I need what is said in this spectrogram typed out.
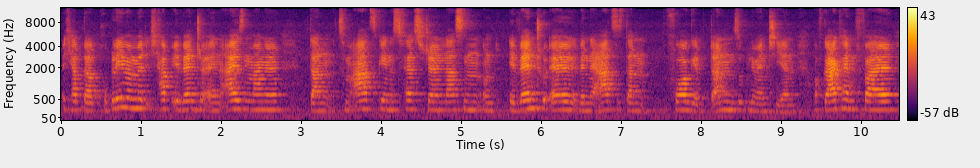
ich habe da Probleme mit, ich habe eventuell einen Eisenmangel, dann zum Arzt gehen, es feststellen lassen und eventuell, wenn der Arzt es dann vorgibt, dann supplementieren. Auf gar keinen Fall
